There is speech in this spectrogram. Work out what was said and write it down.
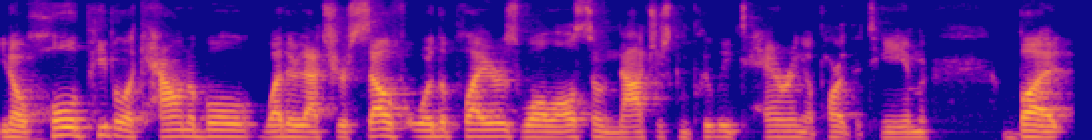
you know, hold people accountable, whether that's yourself or the players, while also not just completely tearing apart the team. But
